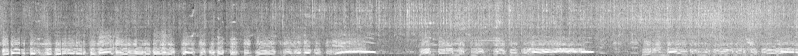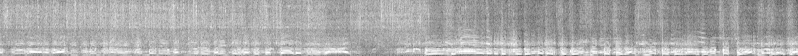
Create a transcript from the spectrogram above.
முதல் பரிசு பெறுவதற்கு நாடு எழுபது போய் அவுட்டாச்சு புதுப்பட்டி கேஎஸ்பி கணபதிய வம்பரம்பட்டி உப்பேட்டி குணா இரண்டாவது பரிசு பெறுவதற்கு போதாரம் போதாரம் ஆதி சிவந்திரன் செம்மனூர் மண்ணியுடைய மைந்தர் வசம்பன் பால முருகாய் மூன்றாவது பரிசு பெறுவதற்கு கொழும்புப்பட்டி ராஜ்யப்ப கூடார் புதுப்பட்டி ஆதித்யராஜா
